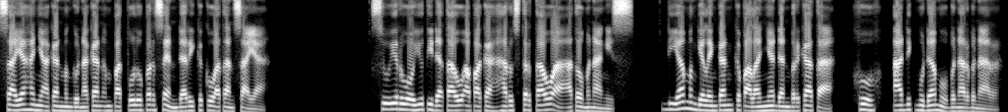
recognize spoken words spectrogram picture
saya hanya akan menggunakan 40% dari kekuatan saya. Suir Woyu tidak tahu apakah harus tertawa atau menangis. Dia menggelengkan kepalanya dan berkata, Huh, adik mudamu benar-benar.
